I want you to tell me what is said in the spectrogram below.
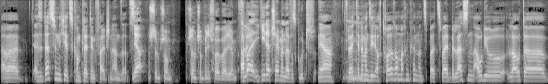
Aber, also das finde ich jetzt komplett den falschen Ansatz. ja, stimmt schon. Stimmt schon, bin ich voll bei dir. Aber jeder Chamber Nerf ist gut. Ja, vielleicht Mm. hätte man sie auch teurer machen können und es bei zwei belassen, Audio lauter,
